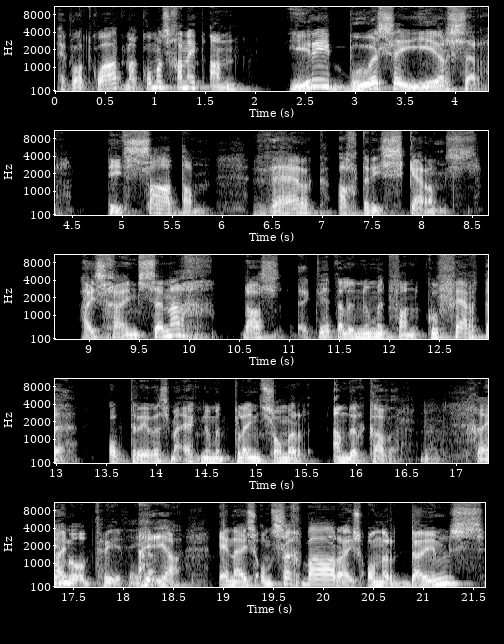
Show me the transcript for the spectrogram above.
Ek word kwaad, maar kom ons gaan net aan. Hierdie bose heerser, die Satan, werk agter die skerms. Hy's geheimsinnig. Daar's ek weet hulle noem dit van koeverte optredes, maar ek noem dit plain sommer undercover. Geheime optrede. Ja. ja, en hy's onsigbaar, hy's onder duims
